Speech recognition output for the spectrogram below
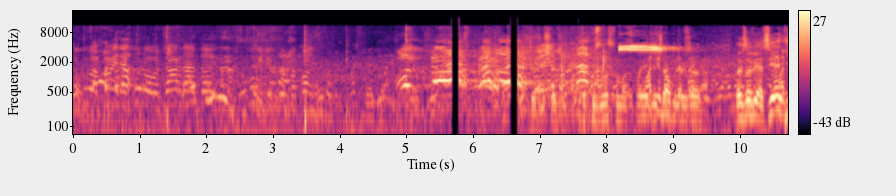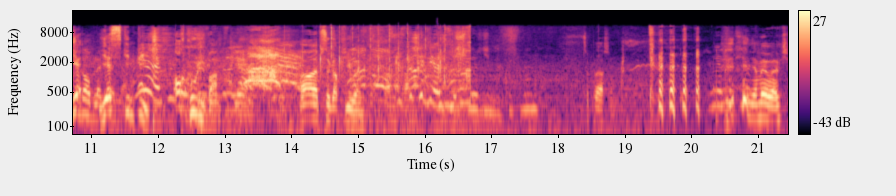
To była fajna kurwa czarna, to pójdzie kurwa końska. Siedzi, siedzi. To kuzynostwo ma swoje dzieciaki, także, także wiesz, je, je, jest z kim pić. O kurwa! Ale przegapiłem. Przepraszam. Nie myłem się.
